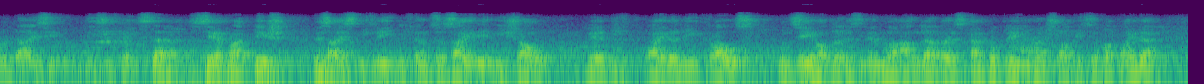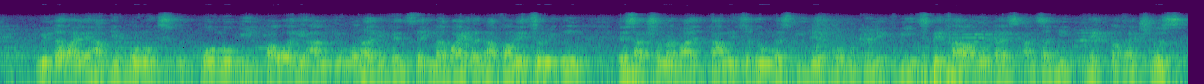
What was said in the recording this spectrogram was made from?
Und da ist dieses Fenster sehr praktisch. Das heißt, ich lege mich dann zur Seite, ich schaue, während ich weiter liege, raus und sehe, hoppla, das sind ja nur Angler, da ist kein Problem, dann schlafe ich sofort weiter. Mittlerweile haben die Wohnungs Wohnmobilbauer die Angewohnheit, die Fenster immer weiter nach vorne zu rücken. Das hat schon einmal damit zu tun, dass viele Wohnmobile Queensbett haben und da ist ganz am Heck noch ein Schluss,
